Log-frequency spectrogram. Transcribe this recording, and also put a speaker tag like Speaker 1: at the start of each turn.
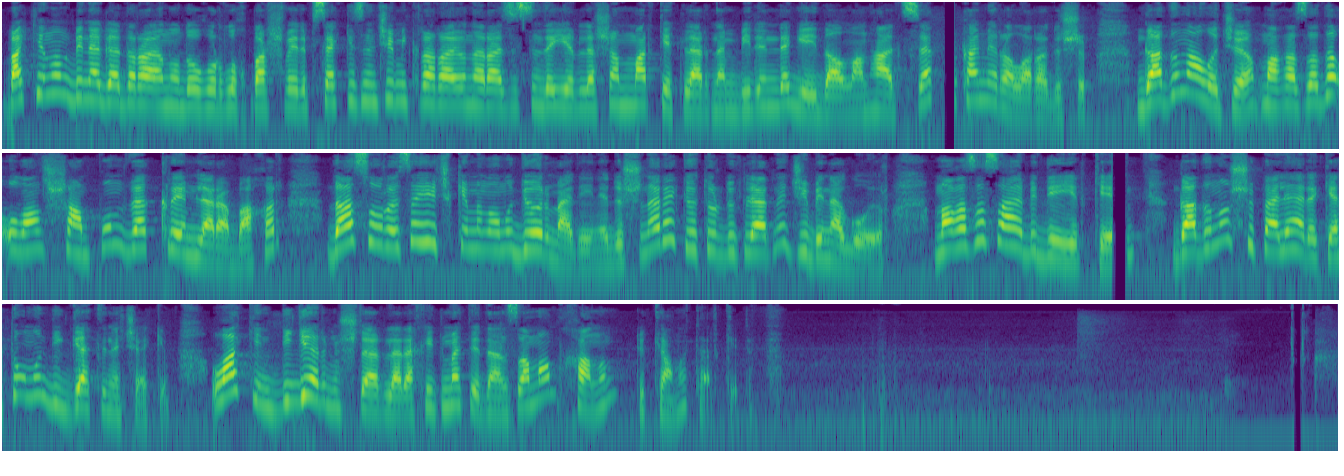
Speaker 1: Bakının Binəqədi rayonunda uğurluq baş verib. 8-ci mikrorayon ərazisində yerləşən marketlərdən birində qeydə alınan hadisə kameralara düşüb. Qadın alıcı mağazada olan şampun və kremlərə baxır. Daha sonra isə heç kimin onu görmədiyini düşünərək götürdüklərini cibinə qoyur. Mağaza sahibi deyir ki, qadının şübhəli hərəkəti onun diqqətini çəkib. Lakin digər müştərilərə xidmət edən zaman xanım dükanı tərk edib.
